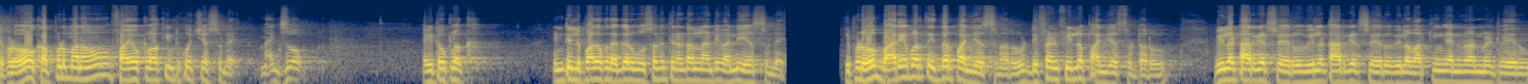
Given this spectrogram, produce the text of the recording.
ఇప్పుడు ఒకప్పుడు మనం ఫైవ్ ఓ క్లాక్ ఇంటికి వచ్చేస్తుండే మ్యాక్సిమం ఎయిట్ ఓ క్లాక్ ఇంటిల్లి పాదొక ఒక దగ్గర కూర్చొని తినడం లాంటివి అన్నీ చేస్తుండే. ఇప్పుడు భార్యాభర్త ఇద్దరు పని చేస్తున్నారు డిఫరెంట్ ఫీల్డ్లో పని చేస్తుంటారు. వీళ్ళ టార్గెట్స్ వేరు వీళ్ళ టార్గెట్స్ వేరు వీళ్ళ వర్కింగ్ ఎన్విరాన్మెంట్ వేరు.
